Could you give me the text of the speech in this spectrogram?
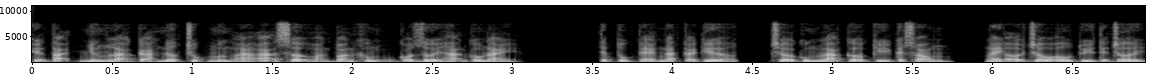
hiện tại nhưng là cả nước chúc mừng á ạ sở hoàn toàn không có giới hạn câu này. Tiếp tục thẻ ngắt cái kia, chờ cùng là cờ ký kết xong, ngay ở châu âu tùy tiện chơi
